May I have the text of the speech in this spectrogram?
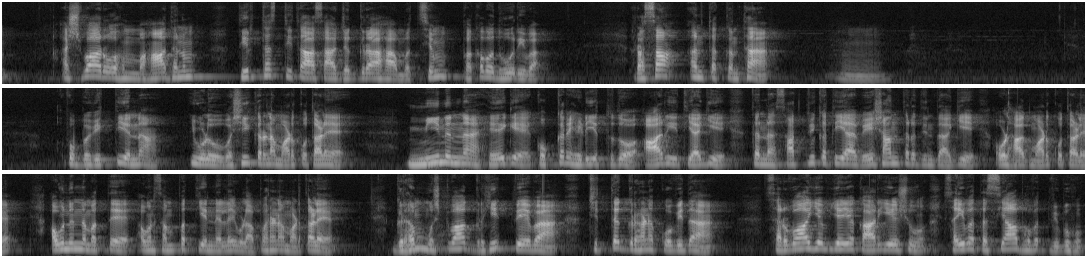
ಅಶ್ವಾರೋಹಂ ಮಹಾಧನಂ ತೀರ್ಥಸ್ಥಿತ ಸಾ ಜಗ್ರಾಹ ಮತ್ಸ್ಯಂ ಪಕವಧೂರಿವ ರಸ ಅಂತಕ್ಕಂಥ ಒಬ್ಬ ವ್ಯಕ್ತಿಯನ್ನು ಇವಳು ವಶೀಕರಣ ಮಾಡ್ಕೋತಾಳೆ. ಮೀನನ್ನು ಹೇಗೆ ಕೊಕ್ಕರೆ ಹಿಡಿಯುತ್ತದೋ ಆ ರೀತಿಯಾಗಿ ತನ್ನ ಸಾತ್ವಿಕತೆಯ ವೇಷಾಂತರದಿಂದಾಗಿ ಅವಳು ಹಾಗೆ ಮಾಡ್ಕೋತಾಳೆ. ಅವನನ್ನು ಮತ್ತೆ ಅವನ ಸಂಪತ್ತಿಯನ್ನೆಲ್ಲ ಇವಳು ಅಪಹರಣ ಮಾಡ್ತಾಳೆ. ಗೃಹಂ ಮುಷ್ಟ್ವಾ ಗೃಹೀತ್ವೇವ ಚಿತ್ತಗ್ರಹಣ ಕೋವಿದ ಸರ್ವಾಯವ್ಯಯ ಕಾರ್ಯೇಶು ಸೈವ ತಸ್ಯಾಭವತ್ ವಿಭು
